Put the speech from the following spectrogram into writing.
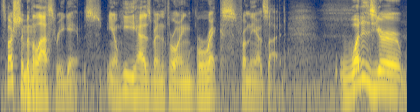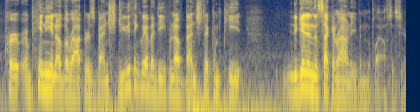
especially with the last three games. You know, he has been throwing bricks from the outside. What is your per- opinion of the Raptors bench? Do you think we have a deep enough bench to compete to get in the second round even in the playoffs this year?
